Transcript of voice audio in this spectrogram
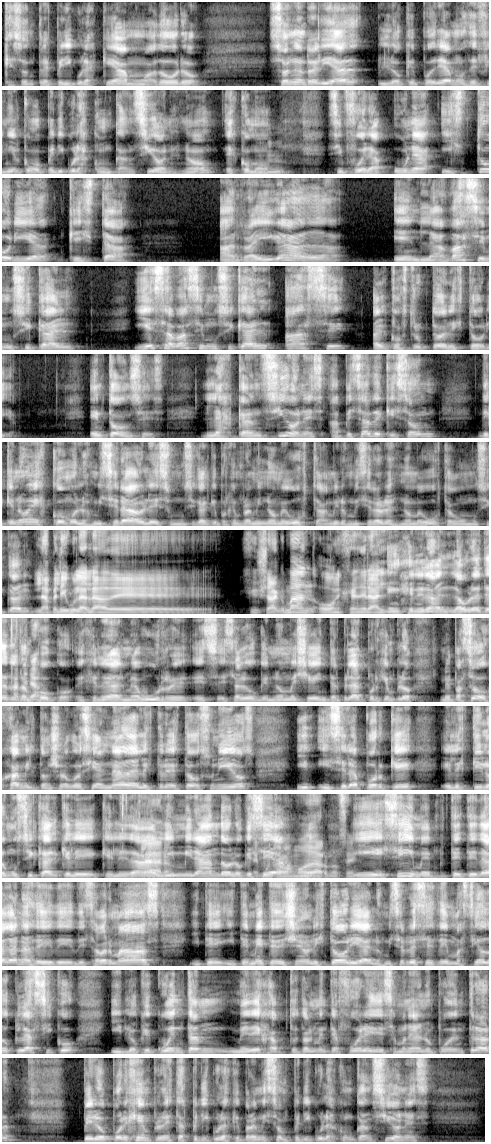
que son tres películas que amo, adoro, son en realidad lo que podríamos definir como películas con canciones, ¿no? Es como si fuera una historia que está arraigada en la base musical y esa base musical hace al constructo de la historia. Entonces, las canciones, a pesar de que son, de que no es como Los Miserables, un musical que por ejemplo a mí no me gusta, a mí Los Miserables no me gusta como musical. La película, la de Hugh Jackman o en general? En general, la obra de teatro ah, tampoco, en general me aburre, es, es, algo que no me llega a interpelar. Por ejemplo, me pasó Hamilton, yo no conocía nada de la historia de Estados Unidos y, será porque el estilo musical que le, le da a Lin Miranda o lo que es sea. Mucho más moderno, sí. Y sí, te, da ganas de, saber más y te, y te mete de lleno en la historia. Los Miserables es demasiado clásico y lo que cuentan me deja totalmente afuera y de esa manera no puedo entrar. Pero, por ejemplo, en estas películas que para mí son películas con canciones,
